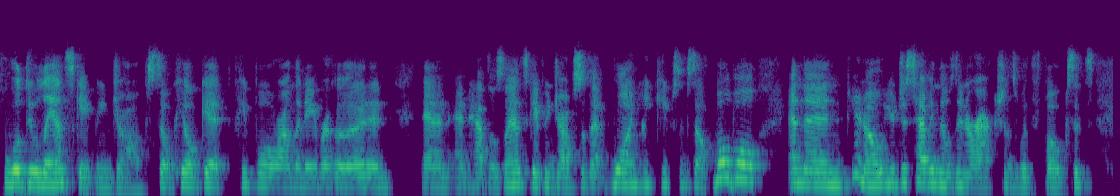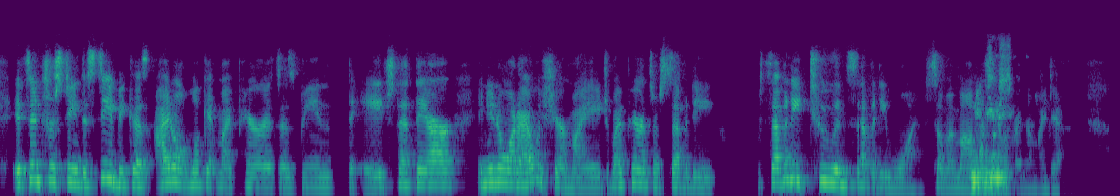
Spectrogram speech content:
will do landscaping jobs. So he'll get people around the neighborhood and and and have those landscaping jobs so that one he keeps himself mobile and then you know you're just having those interactions with folks. It's it's interesting to see because i don't look at my parents as being the age that they are. And you know what? I always share my age. My parents are 70 72 and 71 so my mom is mm-hmm. younger than my dad.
